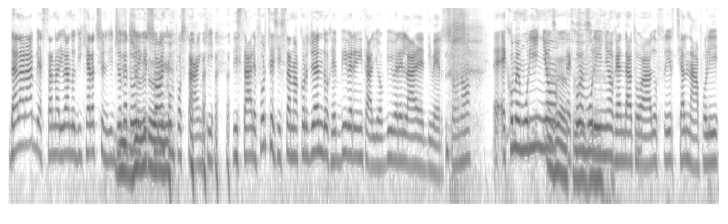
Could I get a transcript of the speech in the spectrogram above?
dall'Arabia stanno arrivando dichiarazioni di giocatori, che sono giocatori anche che- un po' stanchi di stare, forse si stanno accorgendo che vivere in Italia o vivere là è diverso, no? È, è come Murigno, Esatto, è come sì, sì. Murigno che è andato ad offrirsi al Napoli.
